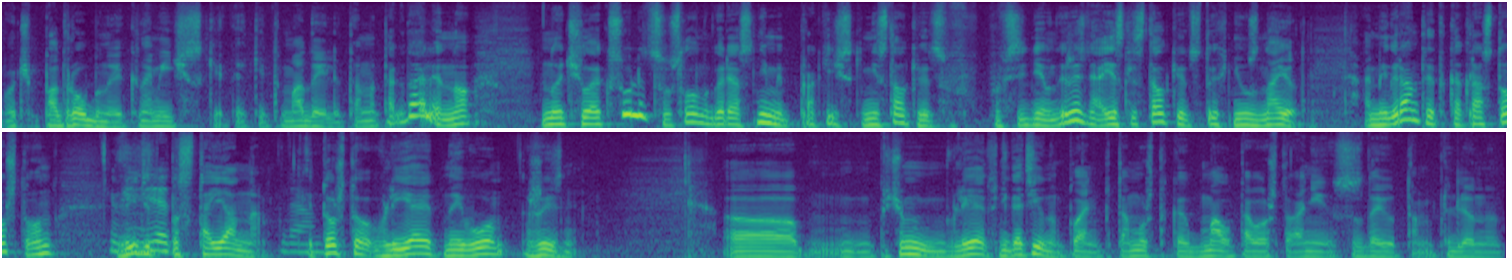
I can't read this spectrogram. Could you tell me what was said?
очень подробные экономические какие-то модели там и так далее, но, но человек с улицы, условно говоря, с ними практически не сталкивается в повседневной жизни, а если сталкивается, то их не узнает. А мигранты — это как раз то, что он видит, видит постоянно, да. и то, что влияет на его жизнь. Uh, причем влияет в негативном плане, потому что как бы, мало того, что они создают там определенную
